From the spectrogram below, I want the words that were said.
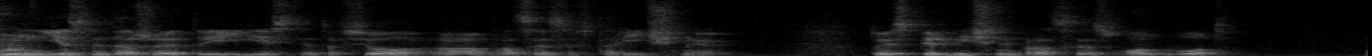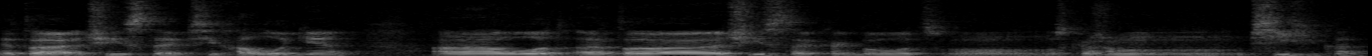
если даже это и есть, это все а, процессы вторичные. То есть первичный процесс, он вот. Это чистая психология, а, вот, это чистая, как бы вот, ну, скажем, психика.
